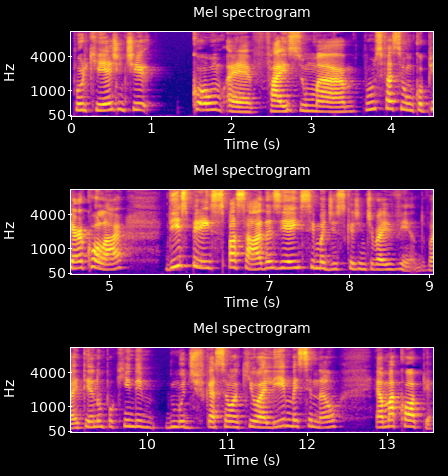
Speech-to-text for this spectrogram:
Porque a gente com, é, faz uma. como se fosse um copiar-colar de experiências passadas e é em cima disso que a gente vai vivendo. Vai tendo um pouquinho de modificação aqui ou ali, mas se não é uma cópia.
